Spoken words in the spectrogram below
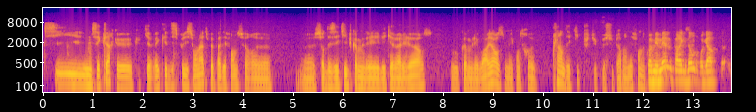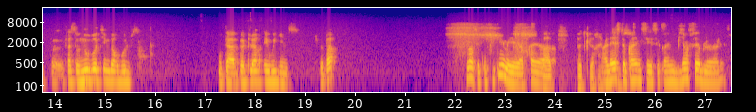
si c'est clair que qu'avec les dispositions là, tu peux pas défendre sur euh, euh, sur des équipes comme les, les Cavaliers ou comme les Warriors, mais contre plein d'équipes, tu peux super bien défendre. Quoi. mais même par exemple, regarde face au nouveau Timberwolves, où tu as Butler et Wiggins, tu peux pas? Non, c'est compliqué, mais après. Euh, bah, Butler à l'Est, quand même, c'est quand même bien faible à l'Est.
